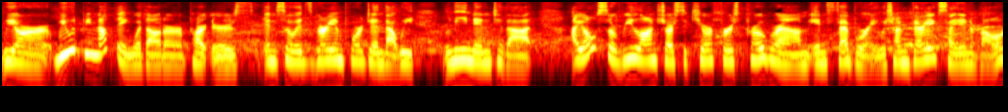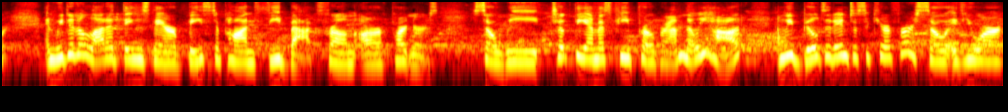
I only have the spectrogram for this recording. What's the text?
We are we would be nothing without our partners. And so it's very important that we lean into that. I also relaunched our Secure First program in February, which I'm very excited about. And we did a lot of things there based upon feedback from our partners. So we took the MSP program that we had and we built it into Secure First. So if you are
